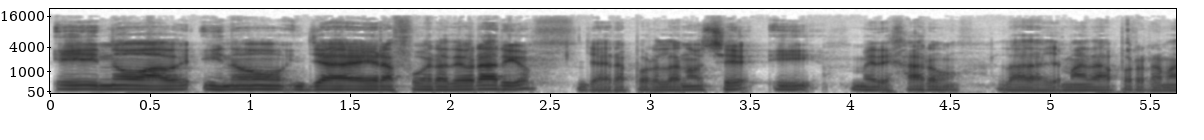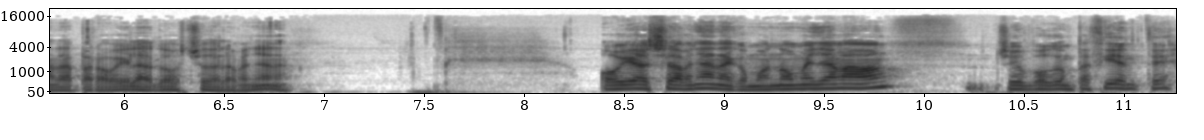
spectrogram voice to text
Y no, y no, ya era fuera de horario, ya era por la noche y me dejaron la llamada programada para hoy a las 8 de la mañana. Hoy a las 8 de la mañana, como no me llamaban, soy un poco impaciente,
